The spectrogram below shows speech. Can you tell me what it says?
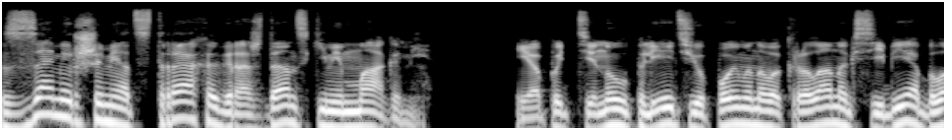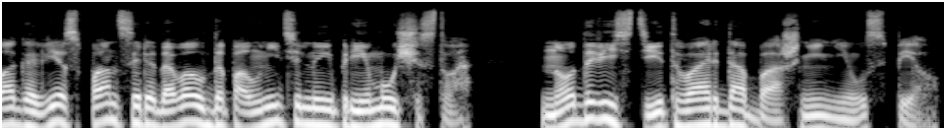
с замершими от страха гражданскими магами. Я подтянул плетью пойманного крылана к себе, благо вес панциря давал дополнительные преимущества. Но довести тварь до башни не успел.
